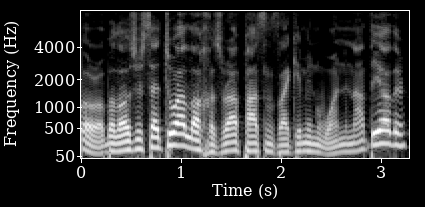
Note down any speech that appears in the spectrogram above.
But Rabbi Lozer said two halachas. Rav Pasan's like him in one and not the other.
